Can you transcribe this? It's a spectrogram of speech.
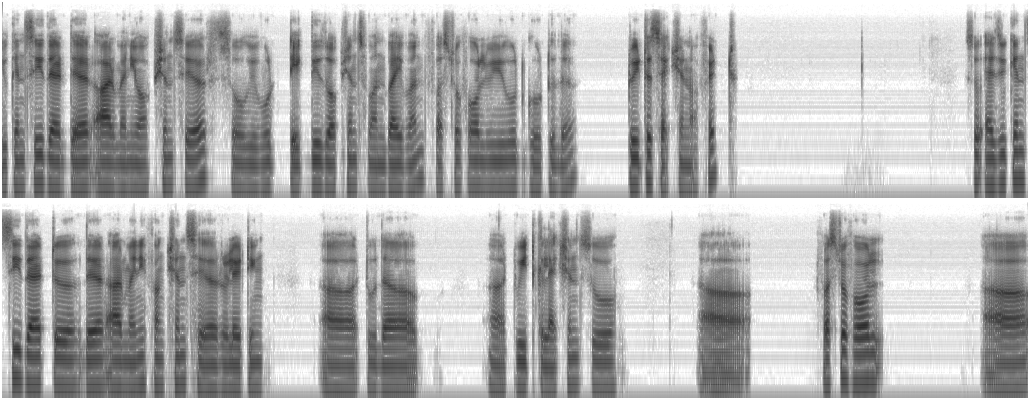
you can see that there are many options here. So we would take these options one by one. First of all we would go to the Twitter section of it. So as you can see that uh, there are many functions here relating uh, to the uh, tweet collection. So uh, first of all uh,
